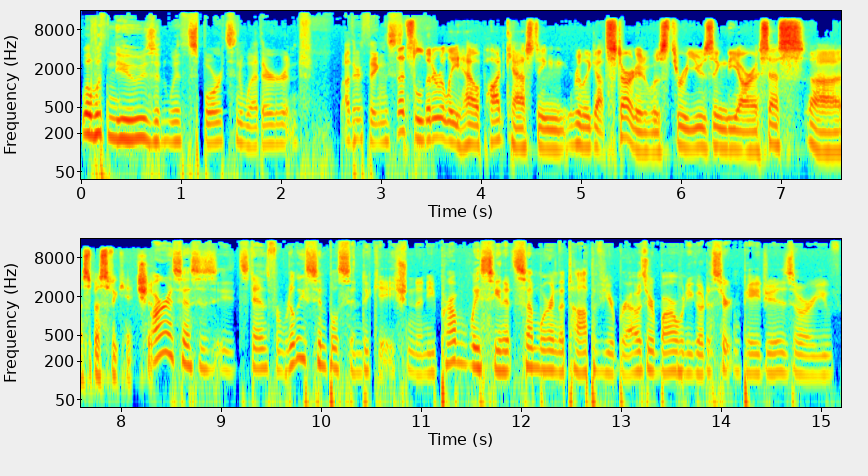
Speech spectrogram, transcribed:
well, with news and with sports and weather and other things. That's literally how podcasting really got started, was through using the RSS uh, specification. RSS is it stands for really simple syndication, and you've probably seen it somewhere in the top of your browser bar when you go to certain pages, or you've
